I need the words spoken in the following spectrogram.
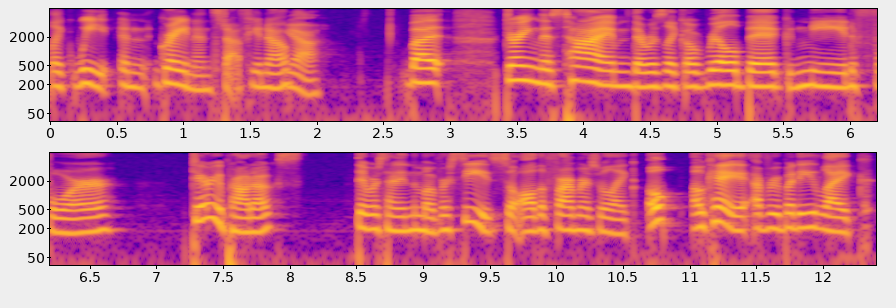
like wheat and grain and stuff, you know? Yeah. But during this time, there was like a real big need for dairy products. They were sending them overseas. So all the farmers were like, oh, okay, everybody, like,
